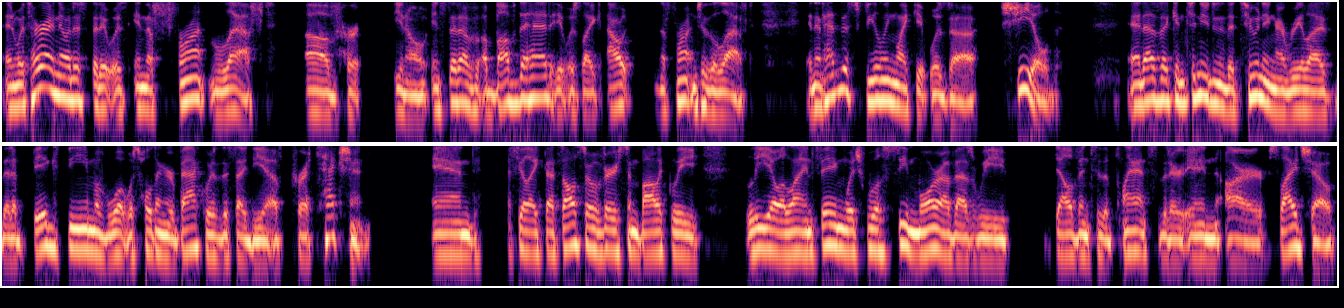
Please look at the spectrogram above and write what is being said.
And with her, I noticed that it was in the front left of her, you know, instead of above the head, it was like out in the front and to the left. And it had this feeling like it was a shield and as I continued into the tuning, I realized that a big theme of what was holding her back was this idea of protection. And I feel like that's also a very symbolically Leo aligned thing, which we'll see more of as we delve into the plants that are in our slideshow.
